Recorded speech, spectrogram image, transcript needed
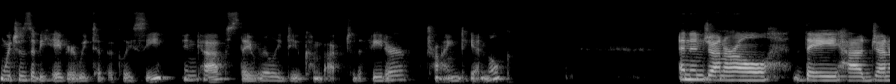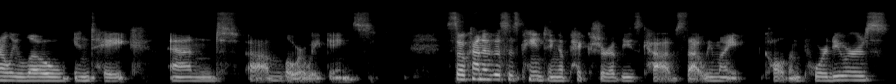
which is a behavior we typically see in calves. They really do come back to the feeder trying to get milk. And in general, they had generally low intake and um, lower weight gains. So kind of this is painting a picture of these calves that we might call them poor doers.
